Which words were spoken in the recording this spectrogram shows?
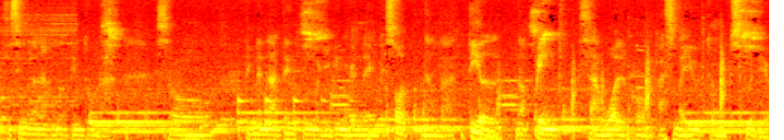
Magsisimula na ako magpintura. So, tingnan natin kung magiging maganda yung result ng uh, teal na paint sa wall ko as my YouTube studio.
